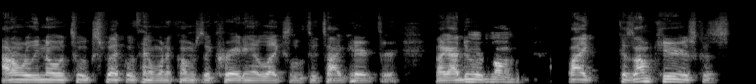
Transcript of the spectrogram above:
I don't really know what to expect with him when it comes to creating a Lex Luthor type character. Like I do mm-hmm. recall, like because I'm curious because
